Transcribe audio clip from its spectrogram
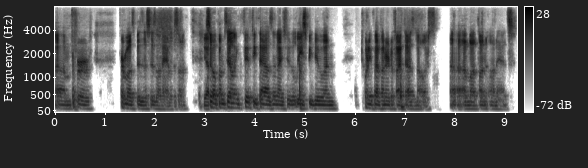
um, for for most businesses on Amazon. Yep. So if I'm selling fifty thousand, I should at least be doing twenty five hundred to five thousand uh, dollars a month on on ads.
